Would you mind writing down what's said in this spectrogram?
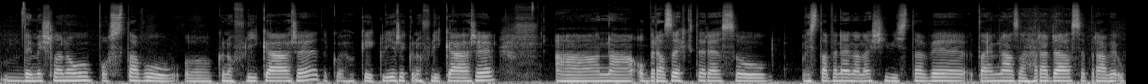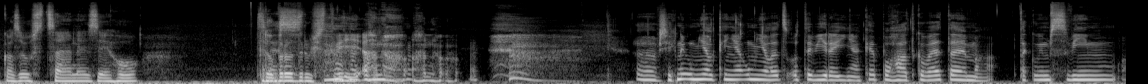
vymyšlenou postavu knoflíkáře, takového kejklíře knoflíkáře a na obrazech, které jsou vystavené na naší výstavě Tajemná zahrada se právě ukazují scény z jeho Tres. dobrodružství. ano, ano. Eh, všechny umělkyně a umělec otevírají nějaké pohádkové téma takovým svým eh,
